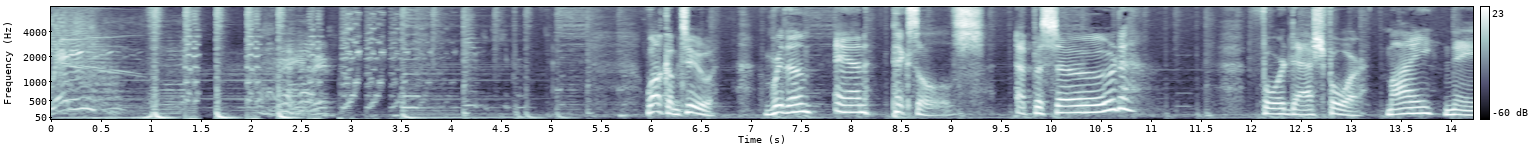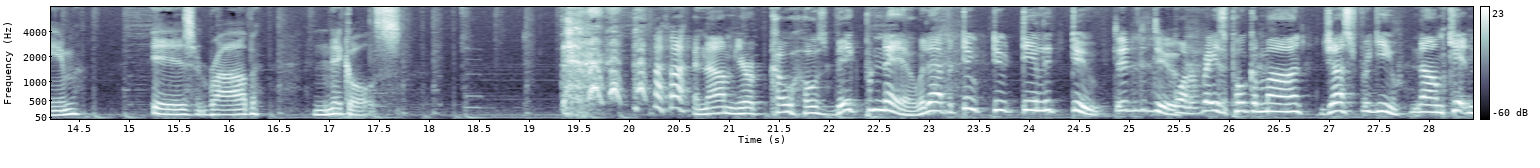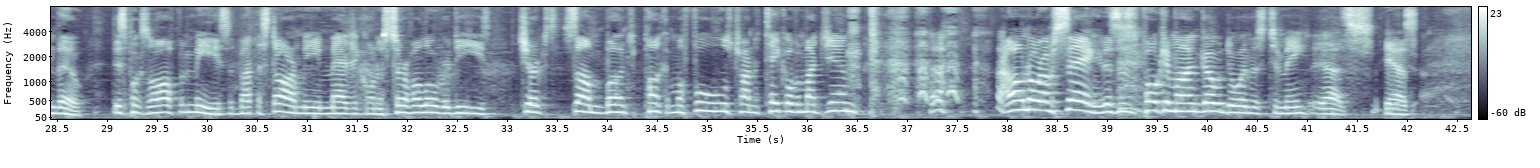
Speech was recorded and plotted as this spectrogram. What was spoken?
Ready? Welcome to Rhythm and Pixels, episode 4 4. My name is Rob Nichols. And I'm your co-host, Big Pernell. What up, do do dilly do? Do-do-do. Want to raise a Pokemon just for you? No, I'm kidding though. This Pokemon's all for me. It's about the star meme magic. Gonna surf all over these jerks. Some bunch of my fools trying to take over my gym. I don't know what I'm saying. This is Pokemon Go doing this to me. Yes, yes.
